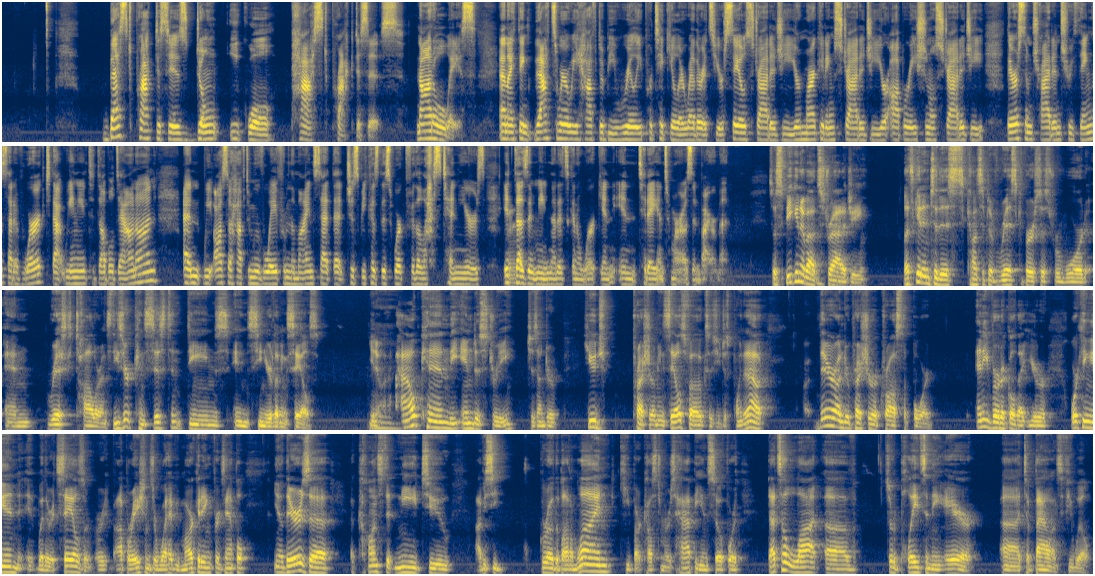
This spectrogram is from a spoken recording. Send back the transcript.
best practices don't equal past practices, not always. And I think that's where we have to be really particular, whether it's your sales strategy, your marketing strategy, your operational strategy. There are some tried and true things that have worked that we need to double down on. And we also have to move away from the mindset that just because this worked for the last 10 years, it right. doesn't mean that it's going to work in, in today and tomorrow's environment. So, speaking about strategy, let's get into this concept of risk versus reward and risk tolerance. These are consistent themes in senior living sales. You know, mm. how can the industry, which is under huge pressure, I mean, sales folks, as you just pointed out, they're under pressure across the board. Any vertical that you're working in, whether it's sales or, or operations or what have you, marketing, for example, you know, there's a, a constant need to obviously grow the bottom line, keep our customers happy, and so forth. That's a lot of sort of plates in the air uh, to balance, if you will.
